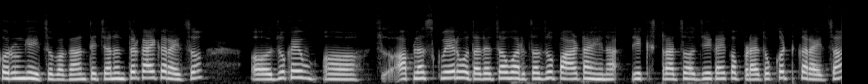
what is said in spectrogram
करून घ्यायचं बघा. आणि त्याच्यानंतर काय करायचं? जो काही आपला स्क्वेअर होता त्याचा वरचा जो पार्ट आहे ना एक्स्ट्राचा जे काही कपडा आहे तो कट करायचा.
